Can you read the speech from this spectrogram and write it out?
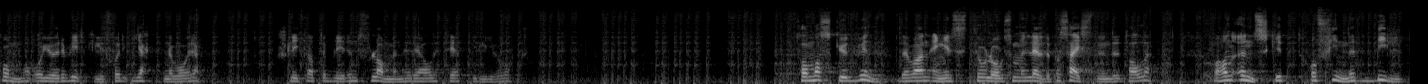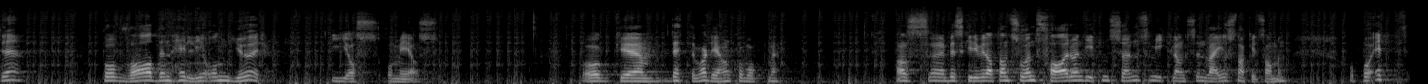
komme og gjøre virkelig for hjertene våre, slik at det blir en flammende realitet i livet vårt. Thomas Goodwin det var en engelsk teolog som levde på 1600-tallet. og Han ønsket å finne et bilde på hva Den hellige ånd gjør i oss og med oss. Og eh, dette var det han kom opp med. Han beskriver at han så en far og en liten sønn som gikk langs en vei og snakket sammen. Og På et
